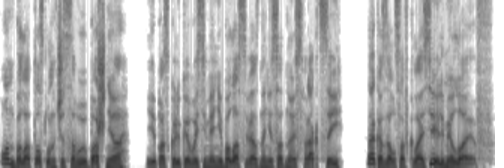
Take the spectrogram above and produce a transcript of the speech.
он был отослан в часовую башню, и поскольку его семья не была связана ни с одной из фракций, оказался в классе Эльмилоев.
